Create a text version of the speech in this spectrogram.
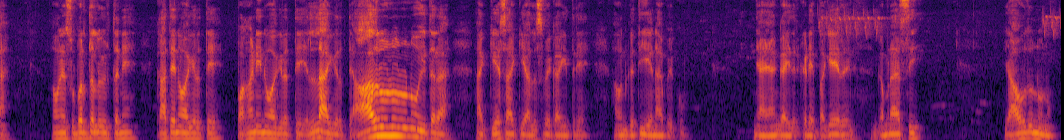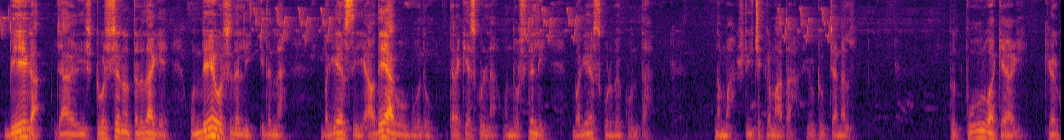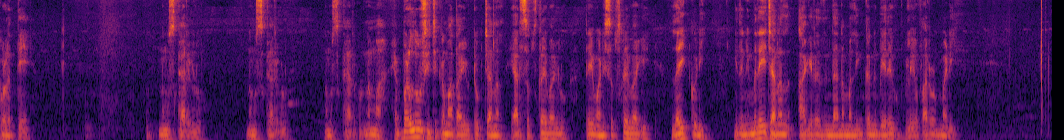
ಅವನೇ ಸುಬರ್ದಲ್ಲೂ ಇರ್ತಾನೆ, ಖಾತೆನೂ ಆಗಿರುತ್ತೆ ಪಹಣಿನೂ ಆಗಿರುತ್ತೆ, ಎಲ್ಲ ಆಗಿರುತ್ತೆ. ಆದ್ರೂ ಈ ಥರ ಆ ಕೇಸ್ ಹಾಕಿ ಅಲಿಸ್ಬೇಕಾಗಿದ್ದರೆ ಅವನ ಗತಿ ಏನಾಗಬೇಕು? ನ್ಯಾಯಾಂಗ ಇದ್ರ ಕಡೆ ಬಗೆ ಗಮನ ಹರಿಸಿ. ಯಾವುದನ್ನು ಬೇಗ ಜಾ, ಇಷ್ಟು ವರ್ಷನೂ ತಳೆದಾಗೆ ಒಂದೇ ವರ್ಷದಲ್ಲಿ ಇದನ್ನು ಬಗೆಹರಿಸಿ ಯಾವುದೇ ಆಗೋಗ್ಬೋದು, ಈ ಥರ ಕೇಸ್ಗಳನ್ನ ಒಂದು ವರ್ಷದಲ್ಲಿ ಬಗೆಹರಿಸ್ಕೊಡ್ಬೇಕು ಅಂತ ನಮ್ಮ ಶ್ರೀಚಕ್ರಮಾತ ಯೂಟ್ಯೂಬ್ ಚಾನಲ್ ಹೃತ್ಪೂರ್ವಕವಾಗಿ ಕೇಳ್ಕೊಳ್ಳುತ್ತೆ. ನಮಸ್ಕಾರಗಳು. ನಮಸ್ಕಾರಗಳು. ನಮಸ್ಕಾರಗಳು. ನಮ್ಮ ಹೆಬ್ಬಳಲು ಶ್ರೀಚಕ್ರಮಾತಾ ಯೂಟ್ಯೂಬ್ ಚಾನಲ್ ಯಾರು ಸಬ್ಸ್ಕ್ರೈಬ್ ಆಗಲು ದಯಮಾಡಿ ಸಬ್ಸ್ಕ್ರೈಬ್ ಆಗಿ ಲೈಕ್ ಕೊಡಿ. ಇದು ನಿಮ್ಮದೇ ಚಾನಲ್ ಆಗಿರೋದ್ರಿಂದ ನಮ್ಮ ಲಿಂಕನ್ನು ಬೇರೆ ಗ್ರೂಪ್ಗಳಿಗೆ ಫಾರ್ವರ್ಡ್ ಮಾಡಿ.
